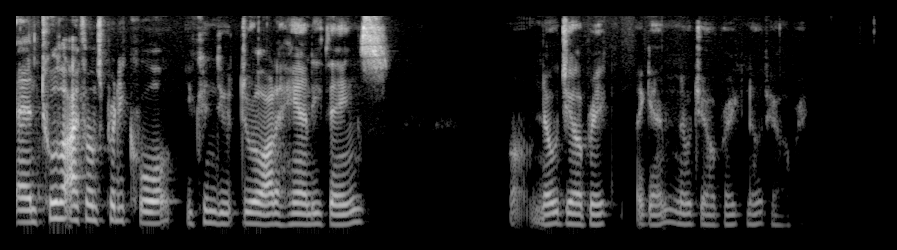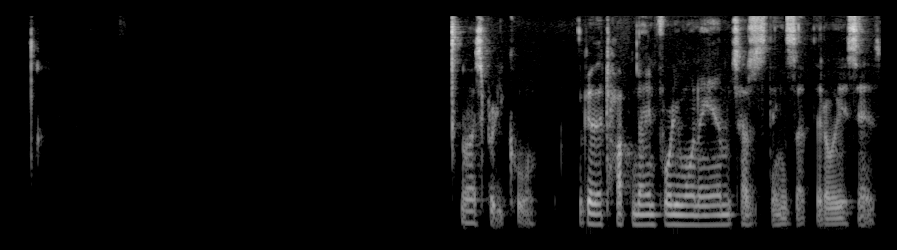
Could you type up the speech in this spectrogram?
And tool tool.iPhone is pretty cool. You can do, do a lot of handy things. Um, no jailbreak. Again, no jailbreak, no jailbreak. Oh, that's pretty cool. Look at the top 941 AM. It has things that it always says.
